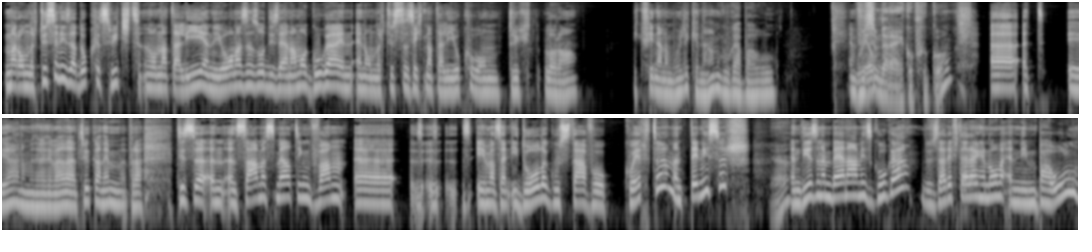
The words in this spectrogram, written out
Maar ondertussen is dat ook geswitcht. Nathalie en Jonas en zo, die zijn allemaal Guga. En, en ondertussen zegt Nathalie ook gewoon terug Laurent. Ik vind dat een moeilijke naam, Guga Baul. En Hoe is hem daar eigenlijk op gekomen? eh, het, ja, dan moeten we wel natuurlijk aan hem vragen. Het is eh, een, een samensmelting van eh, een van zijn idolen, Gustavo Kuerte, een tennisser. Ja? En deze een bijnaam is Guga, dus dat heeft hij dan genomen. En die Baul,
